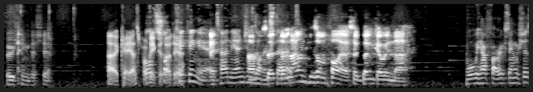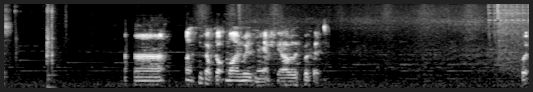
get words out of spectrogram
Booting the ship. Okay, that's probably well, a good stop idea. kicking it and Okay. turn the engines Um, on so instead. the lounge is on fire, so don't go in there. Will we have fire extinguishers? Uh, I think I've got mine with me. Actually, I will equip it. But,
